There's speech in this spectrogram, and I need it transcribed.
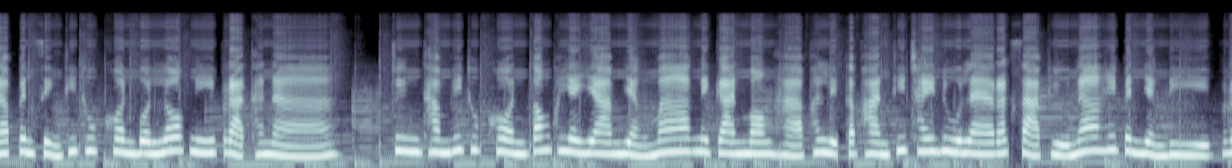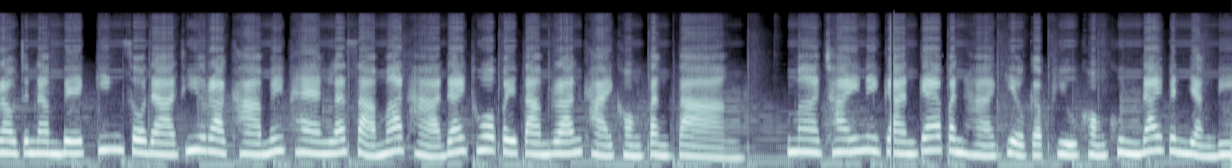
นับเป็นสิ่งที่ทุกคนบนโลกนี้ปรารถนาจึงทำให้ทุกคนต้องพยายามอย่างมากในการมองหาผลิตภัณฑ์ที่ใช้ดูแลรักษาผิวหน้าให้เป็นอย่างดี เราจะนำเบกกิ้งโซดาที่ราคาไม่แพงและสามารถหาได้ทั่วไปตามร้านขายของต่างๆ มาใช้ในการแก้ปัญหาเกี่ยวกับผิวของคุณได้เป็นอย่างดี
